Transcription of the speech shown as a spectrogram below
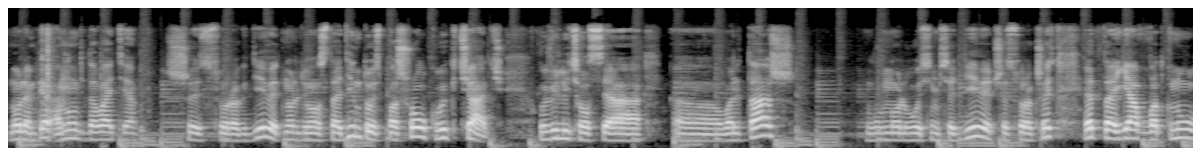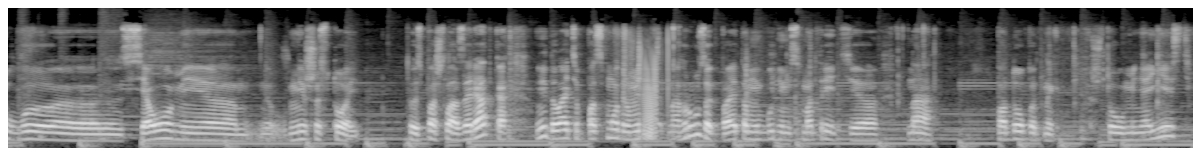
0 ампер. А ну, давайте 6.49, 0.91. То есть пошел Quick Charge. Увеличился э, вольтаж в 0.89, 6.46. Это я воткнул в э, Xiaomi э, в Mi 6. То есть пошла зарядка. И давайте посмотрим. У меня нет нагрузок, поэтому будем смотреть на подопытных, что у меня есть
